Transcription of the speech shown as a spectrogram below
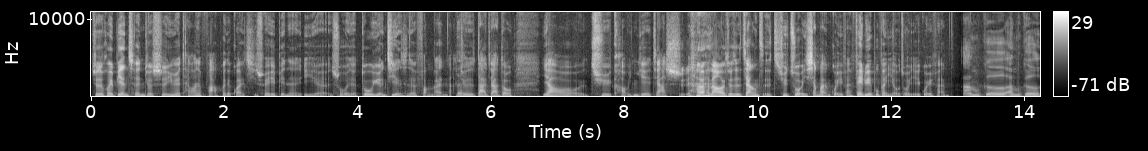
就是会变成就是因为台湾的法规的关系，所以变成一个所谓的多元计程车的方案呐、啊，就是大家都要去考营业驾驶，然后就是这样子去做一相关的规范，费率的部分也有做一些规范。阿姆哥，阿姆哥，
